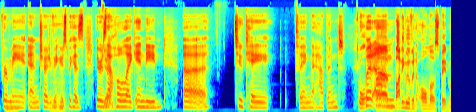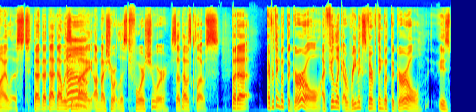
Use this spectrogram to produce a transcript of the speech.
for me and Treasure Fingers because there was Yeah. that whole like indie uh, 2K thing that happened. Well, But, um, um, Body Moving almost made my list. That that that, that was in Oh. my on my short list for sure. So that was close. But uh, everything but the girl. I feel like a remix of everything but the girl is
